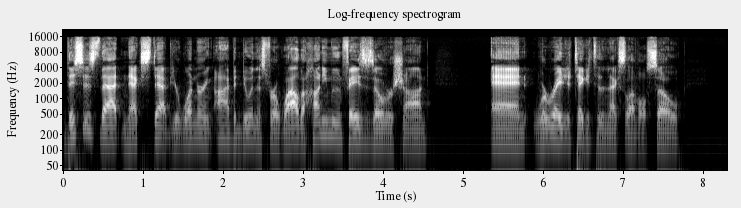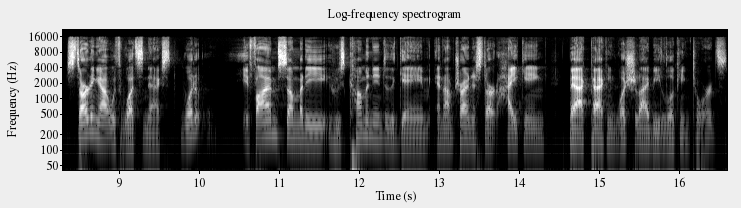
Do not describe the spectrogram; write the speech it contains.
this is that next step. You're wondering, oh, I've been doing this for a while. The honeymoon phase is over, Sean, and we're ready to take it to the next level. So, starting out with what's next, what if I'm somebody who's coming into the game and I'm trying to start hiking, backpacking, what should I be looking towards?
